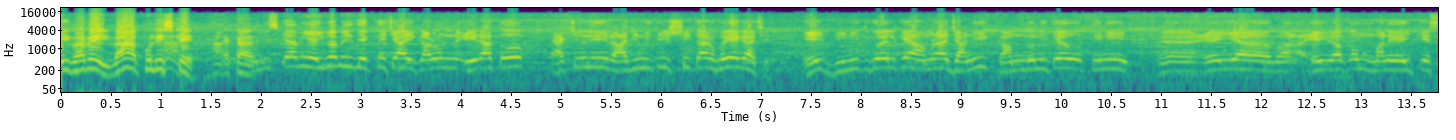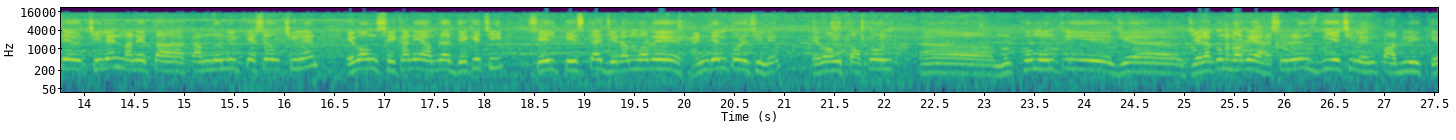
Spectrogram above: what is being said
এইভাবেই বা পুলিশকে হ্যাঁ, একটা পুলিশকে আমি এইভাবেই দেখতে চাই কারণ এরা তো অ্যাকচুয়ালি রাজনীতির শিকার হয়ে গেছে। এই বিনীত গোয়েলকে আমরা জানি কামদনিতেও তিনি এই এই রকম মানে এই কেসে ছিলেন মানে তা কামদনির কেসেও ছিলেন এবং সেখানে আমরা দেখেছি সেই কেসটা যেরমভাবে হ্যান্ডেল করেছিলেন এবং তখন মুখ্যমন্ত্রী যে, যেরকমভাবে অ্যাসুরেন্স দিয়েছিলেন পাবলিককে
